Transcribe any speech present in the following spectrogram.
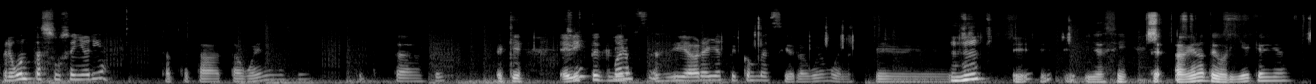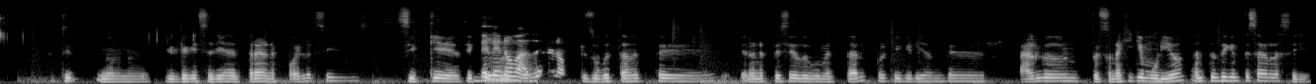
pregunta su señoría. Está, está, bueno, ¿sí? Es que he visto clips así, ahora ya estoy convencido, la wea buena. Eh, eh, y así. había una teoría que había. No, no, yo creo que sería entrar en spoilers si, si que. Si dele nomás, Que supuestamente era una especie de documental porque querían ver algo de un personaje que murió antes de que empezara la serie.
